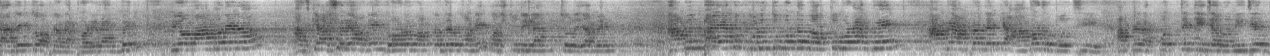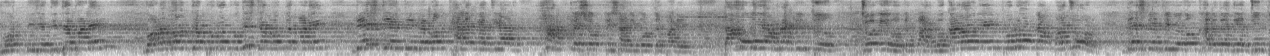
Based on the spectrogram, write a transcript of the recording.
তাদেরকেও আপনারা পরে রাখবেন। প্রিয় মা বোনেরা, আজকে আসলে অনেক গরম, আপনাদের অনেক কষ্ট দিলাম, চলে যাবেন। হাবিব ভাই এখন গুরুত্বপূর্ণ বক্তব্য রাখবেন আমি আপনাদেরকে আবারও বলছি, আপনারা প্রত্যেকেই যেন নিজের ভোট নিজে দিতে পারেন গণতন্ত্র পুনঃপ্রতিষ্ঠা করতে পারেন দেশ নেত্রী বেগম খালেদা জিয়ার হাতকে শক্তিশালী করতে পারেন তাহলে আমরা কিন্তু জয়ী হতে পারব। কারণ এই পনেরোটা বছর দেশ নেত্রী বেগম খালেদা জিয়া যুদ্ধ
